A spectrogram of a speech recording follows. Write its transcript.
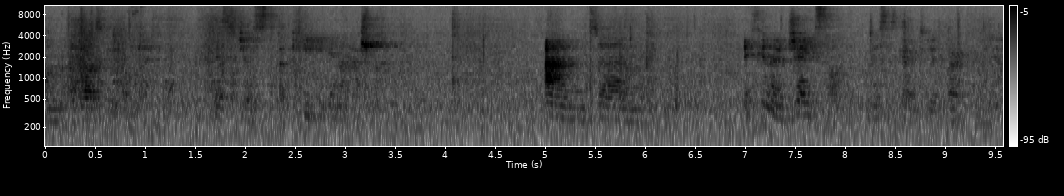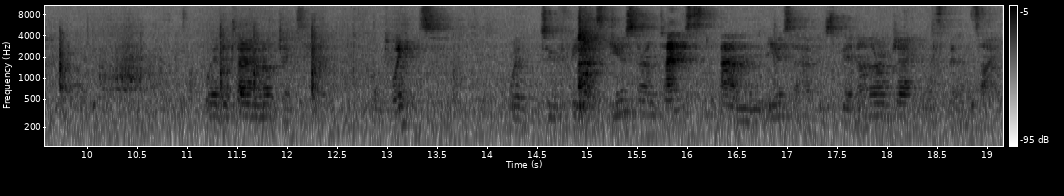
on a JavaScript object is just a key in a hash map. And um, if you know JSON, this is going to look very familiar. We're declaring objects here called wint with two fields, user and text, and user happens to be another object and it's still inside.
